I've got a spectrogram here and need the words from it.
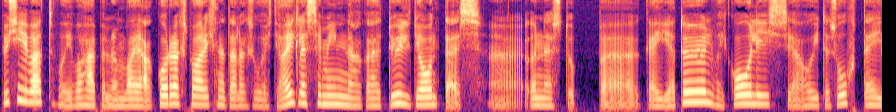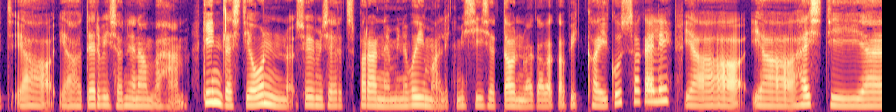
püsivad või vahepeal on vaja korraks-paariks nädalaks uuesti haiglasse minna, aga et üldjoontes õnnestub Äh, käia tööl või koolis ja hoida suhteid ja, ja tervis on enam-vähem. kindlasti on söömishäiretes paranemine võimalik, mis siis, et ta on väga-väga pikk haigus sageli ja, ja hästi äh,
